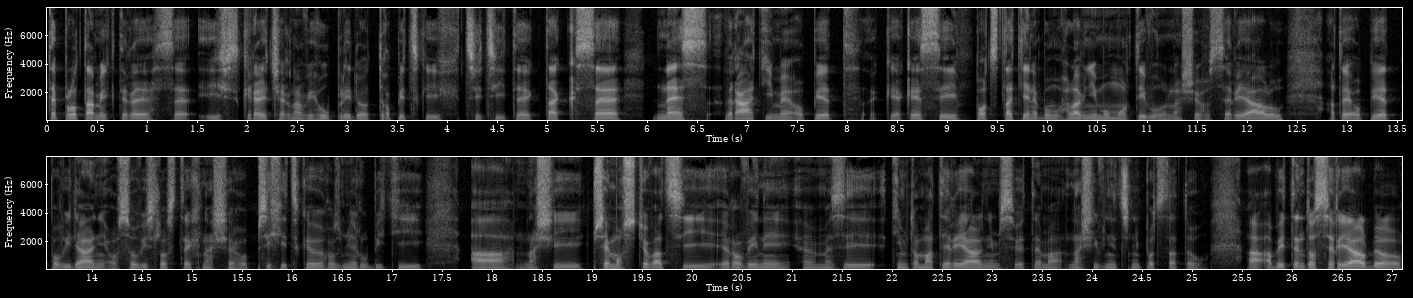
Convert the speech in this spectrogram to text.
teplotami, které se již z kraje Černa vyhouply do tropických třicítek, tak se dnes vrátíme opět k jakési podstatě nebo hlavnímu motivu našeho seriálu a to je opět povídání o souvislostech našeho psychického rozměru bytí a naší přemostovací roviny eh, mezi tímto materiálním světem a naší vnitřní podstatou. A aby tento seriál byl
